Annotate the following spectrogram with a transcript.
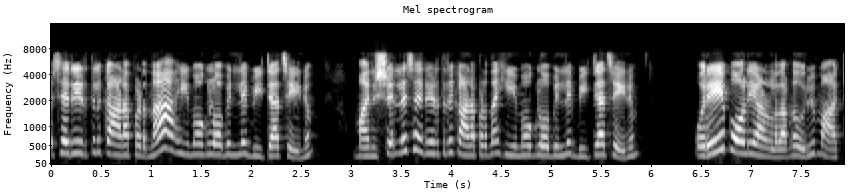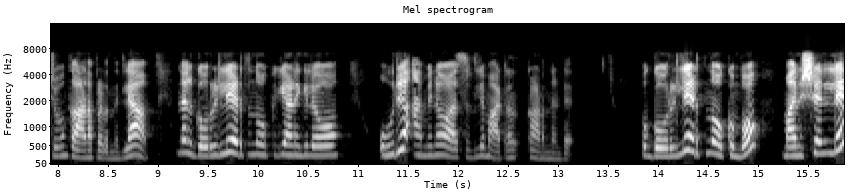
ശരീരത്തിൽ കാണപ്പെടുന്ന ഹീമോഗ്ലോബിനിലെ ബീറ്റ ചെയിനും മനുഷ്യന്റെ ശരീരത്തിൽ കാണപ്പെടുന്ന ഹീമോഗ്ലോബിനിലെ ബീറ്റ ചെയിനും ഒരേപോലെയാണുള്ളത്. അവിടെ ഒരു മാറ്റവും കാണപ്പെടുന്നില്ല. എന്നാൽ ഗൊറില്ല എടുത്ത് നോക്കുകയാണെങ്കിലോ ഒരു അമിനോ ആസിഡിൽ മാറ്റം കാണുന്നുണ്ട്. അപ്പൊ ഗൊറില്ല എടുത്ത് നോക്കുമ്പോൾ മനുഷ്യനിലെ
